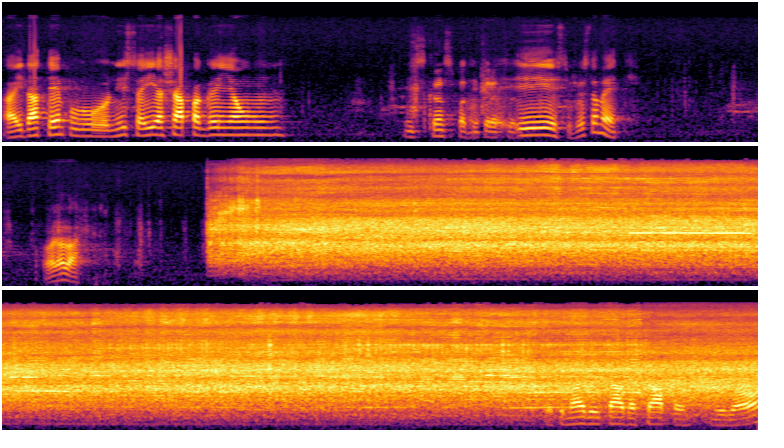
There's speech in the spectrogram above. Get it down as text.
Aí dá tempo nisso aí, a chapa ganha um... Um descanso para temperatura. Isso, justamente. Olha lá. Mais deitada a chapa, melhor.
